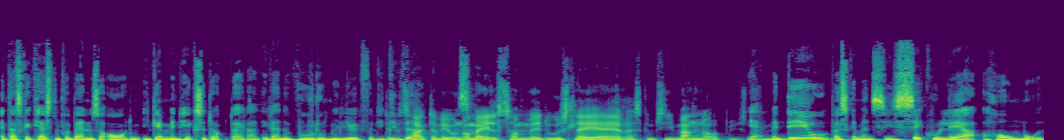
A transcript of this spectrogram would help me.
at der skal kaste en forbandelse over dem igennem en heksedoktor eller et eller andet voodoo-miljø. Fordi Det de betragter ved, vi jo normalt som et udslag af, hvad skal man sige, manglende oplysning. Ja, men det er jo, hvad skal man sige, sekulær hovmod,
